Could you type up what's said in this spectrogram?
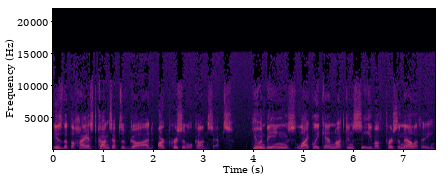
is that the highest concepts of God are personal concepts. Human beings likely cannot conceive of personality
